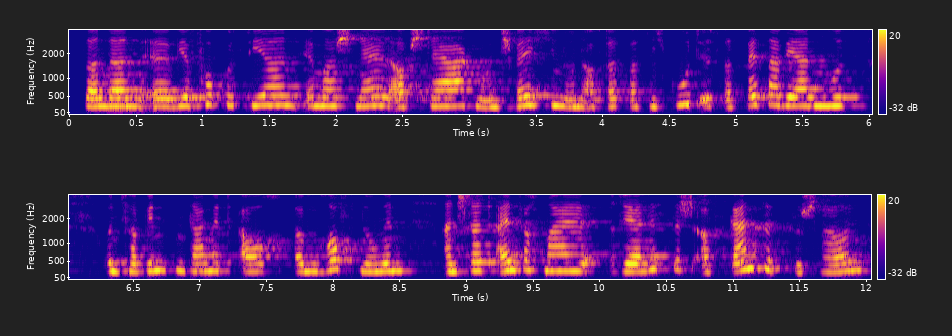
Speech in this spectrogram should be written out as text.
sondern äh, wir fokussieren immer schnell auf Stärken und Schwächen und auf das, was nicht gut ist, was besser werden muss und verbinden damit auch ähm, Hoffnungen, anstatt einfach mal realistisch aufs Ganze zu schauen,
